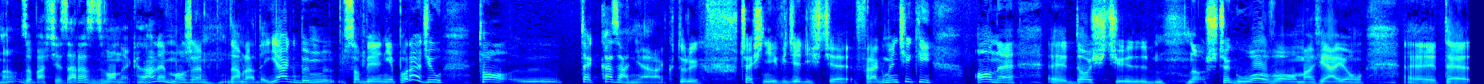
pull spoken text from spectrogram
No, zobaczcie, zaraz dzwonek, no, ale może dam radę. Jakbym sobie nie poradził, to y, te kazania, których wcześniej widzieliście fragmenciki, one y, dość y, no, szczegółowo omawiają te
